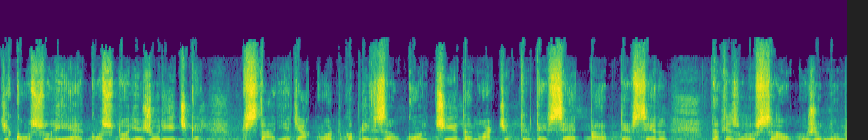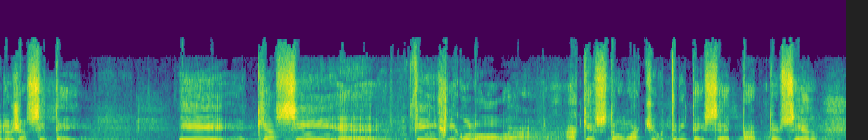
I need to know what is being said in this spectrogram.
de e eh, consultoria jurídica, o que estaria de acordo com a previsão contida no artigo 37, para o terceiro da resolução, cujo número já citei. E que assim, eh, enfim, regulou a, a questão no artigo 37, parágrafo 3 que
